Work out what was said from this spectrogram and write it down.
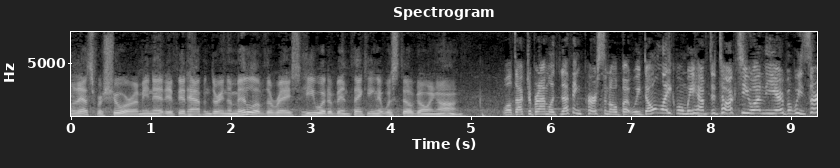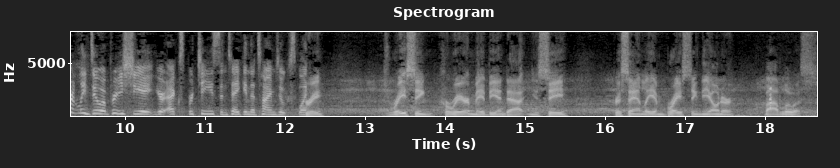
Well, that's for sure. I mean, it, if it happened during the middle of the race, he would have been thinking it was still going on. Well, Dr. Bramlage, nothing personal, but we don't like when we have to talk to you on the air, but we certainly do appreciate your expertise and taking the time to explain. His racing career may be in doubt, and you see Chris Antley embracing the owner, Bob Lewis.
